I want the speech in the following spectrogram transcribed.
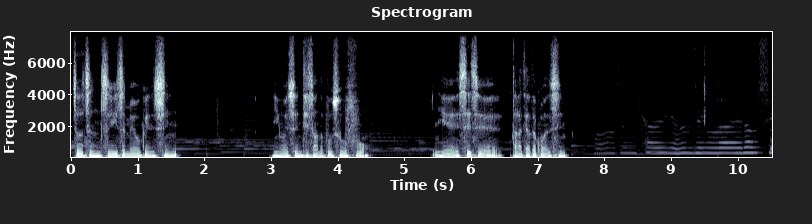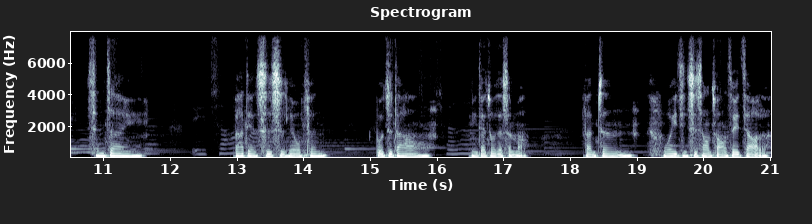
这阵子一直没有更新，因为身体上的不舒服，也谢谢大家的关心。现在八点四十六分，不知道你在做着什么，反正我已经是上床睡觉了。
